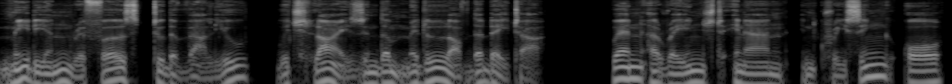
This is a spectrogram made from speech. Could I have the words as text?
Median refers to the value which lies in the middle of the data when arranged in an increasing or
